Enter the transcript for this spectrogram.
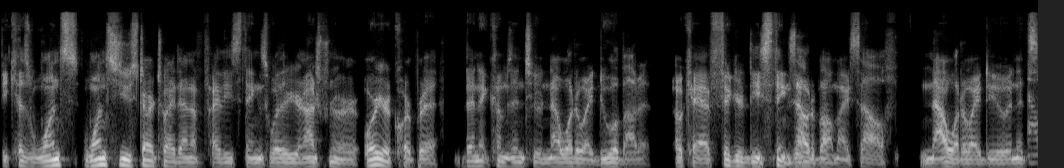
because once once you start to identify these things whether you're an entrepreneur or you're corporate then it comes into now what do i do about it okay i've figured these things out about myself now what do I do? And it's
